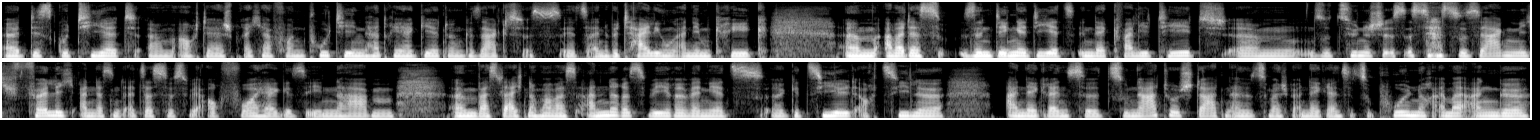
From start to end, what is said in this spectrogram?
äh, diskutiert. Ähm, auch der Sprecher von Putin hat reagiert und gesagt, es ist jetzt eine Beteiligung an dem Krieg. Ähm, aber das sind Dinge, die jetzt in der Qualität, ähm, so zynisch ist, ist das zu sagen, nicht völlig anders sind als das, was wir auch vorher gesehen haben. Ähm, was vielleicht nochmal was anderes wäre, wenn jetzt äh, gezielt auch Ziele an der Grenze zu NATO-Staaten, also zum Beispiel an der Grenze zu Polen noch einmal ange,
